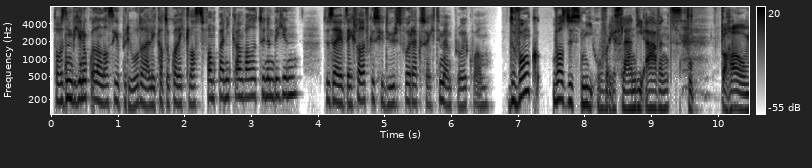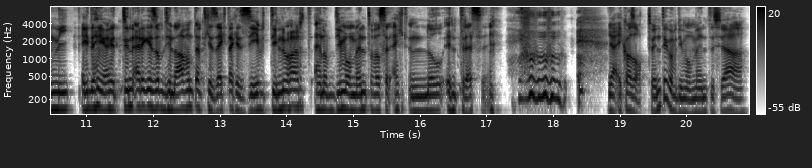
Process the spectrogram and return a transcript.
Dat was in het begin ook wel een lastige periode. Allee, ik had ook wel echt last van paniekaanvallen toen in het begin. Dus dat heeft echt wel even geduurd voordat ik zo echt in mijn plooi kwam. De vonk was dus niet overgeslaan die avond. Totaal niet. Ik denk dat je toen ergens op die avond hebt gezegd dat je 17 waart. En op die moment was er echt een nul interesse. ja, ik was al 20 op die moment, dus ja.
